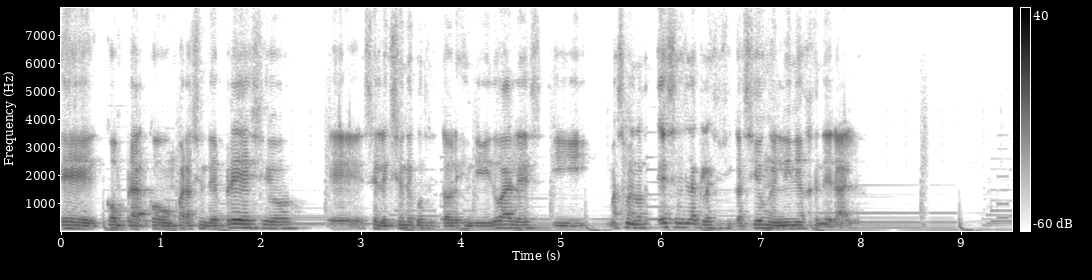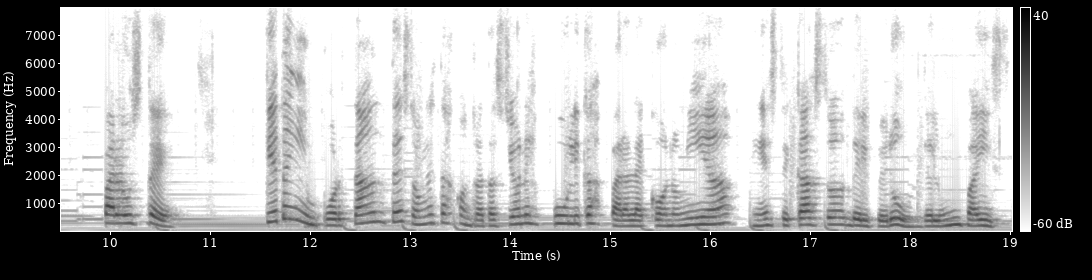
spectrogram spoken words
eh, compra, comparación de precios, eh, selección de consultores individuales y más o menos esa es la clasificación en línea general. Para usted, ¿Qué tan importantes son estas contrataciones públicas para la economía, en este caso del Perú, de un país?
